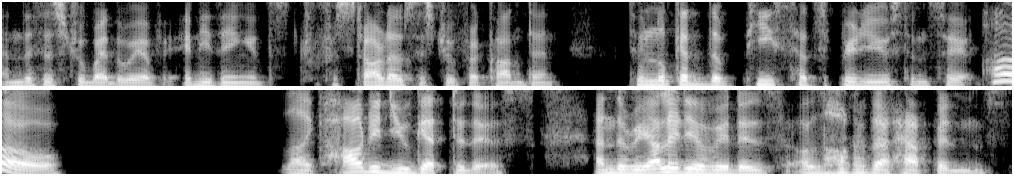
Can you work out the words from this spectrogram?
and this is true by the way of anything. It's true for startups. It's true for content. To look at the piece that's produced and say, oh, like how did you get to this? And the reality of it is, a lot of that happens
